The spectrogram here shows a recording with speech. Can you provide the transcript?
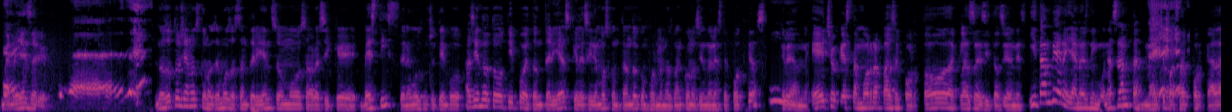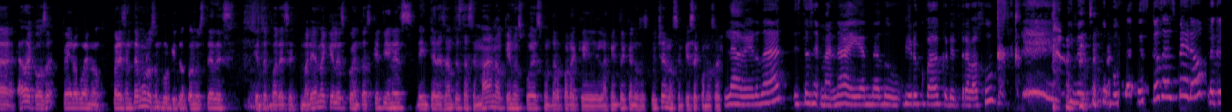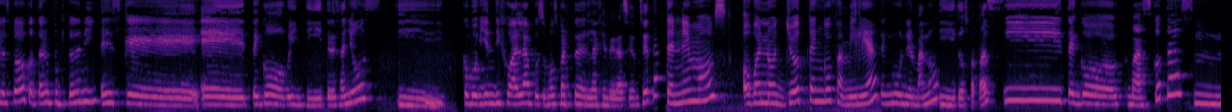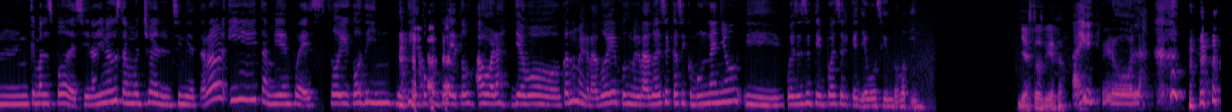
Bueno, ya en serio. Nosotros ya nos conocemos bastante bien, somos ahora sí que besties, tenemos mucho tiempo haciendo todo tipo de tonterías que les iremos contando conforme nos van conociendo en este podcast. Créanme, he hecho que esta morra pase por toda clase de situaciones y también ella no es ninguna santa, me ha hecho pasar por cada, cada cosa, pero bueno, presentémonos un poquito con ustedes. ¿Qué te parece? Mariana, ¿qué les cuentas? ¿Qué tienes de interesante esta semana o qué nos puedes contar para que la gente que nos escucha nos empiece a conocer? La verdad, esta semana he andado bien ocupada con el trabajo y no he hecho como grandes cosas, pero lo que les puedo contar un poquito de mí es que eh, tengo 23 años y como bien dijo Alan, pues somos parte de la generación Z. Tenemos, o bueno, yo tengo familia, tengo un hermano y dos papás y tengo mascotas. Mm, ¿Qué más les puedo decir? A mí me gusta mucho el cine de terror y también pues soy Godín de tiempo completo. Ahora llevo, cuando me gradué, pues me gradué hace casi como un año y pues ese tiempo es el que llevo siendo Godín. Ya estás vieja. Ay, pero hola.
